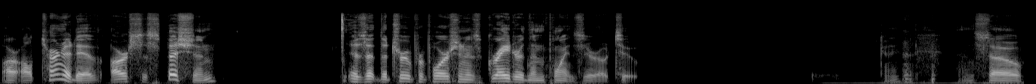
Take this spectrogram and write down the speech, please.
Our alternative, our suspicion, is that the true proportion is greater than 0.02. Okay, and so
